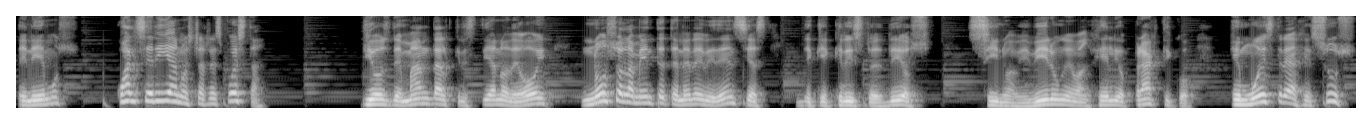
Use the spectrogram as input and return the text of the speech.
tenemos, ¿cuál sería nuestra respuesta? Dios demanda al cristiano de hoy no solamente tener evidencias de que Cristo es Dios, sino a vivir un evangelio práctico que muestre a Jesús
